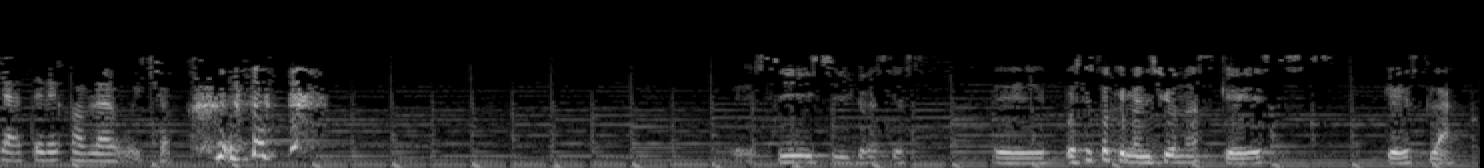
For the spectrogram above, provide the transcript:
Ya te dejo hablar, Wicho. Eh, sí, sí, gracias. Eh, pues esto que mencionas, que es, que es la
